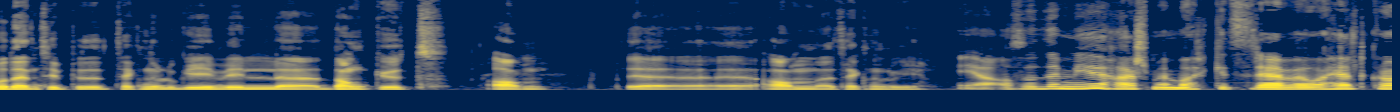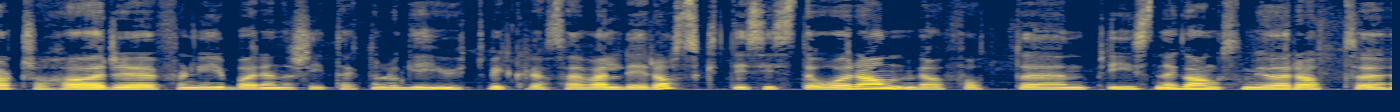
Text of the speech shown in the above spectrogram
på den type teknologi vil danke ut annen, eh, annen teknologi? Ja, altså Det er mye her som er markedsdrevet. og Helt klart så har eh, fornybar energiteknologi utvikla seg veldig raskt de siste årene. Vi har fått en prisnedgang som gjør at eh,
